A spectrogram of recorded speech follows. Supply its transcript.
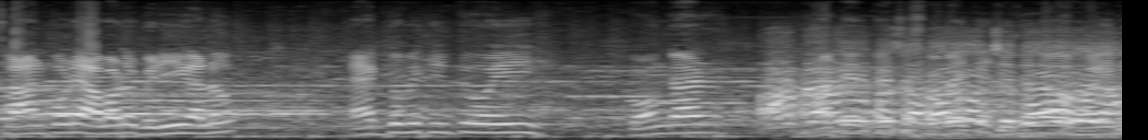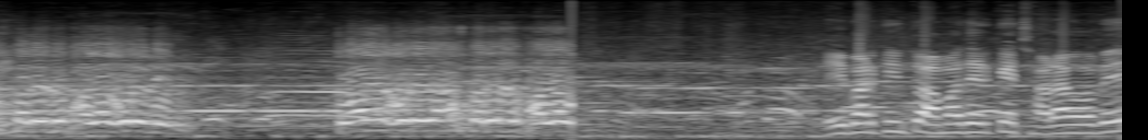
স্নান করে আবারও বেরিয়ে গেল। একদমই কিন্তু ওই গঙ্গার ঘাটের কাছে সবাইকে যেতে দেওয়া হয়নি। এইবার কিন্তু আমাদেরকে ছাড়া হবে।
